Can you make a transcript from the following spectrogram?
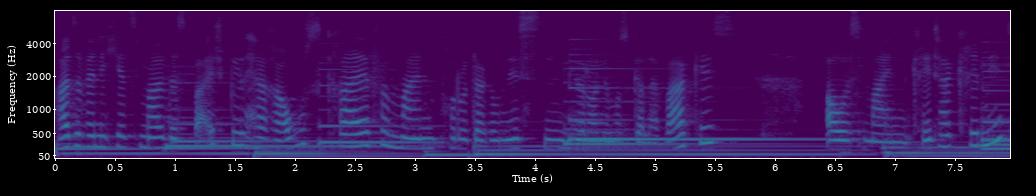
Also wenn ich jetzt mal das Beispiel herausgreife, meinen Protagonisten Hieronymus Galavakis aus meinen Kreta-Krimis,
